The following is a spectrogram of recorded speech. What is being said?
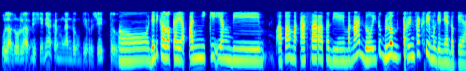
ular-ular di sini akan mengandung virus itu. Oh, jadi kalau kayak panyiki yang di apa Makassar atau di Manado itu belum terinfeksi mungkin ya dok ya?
